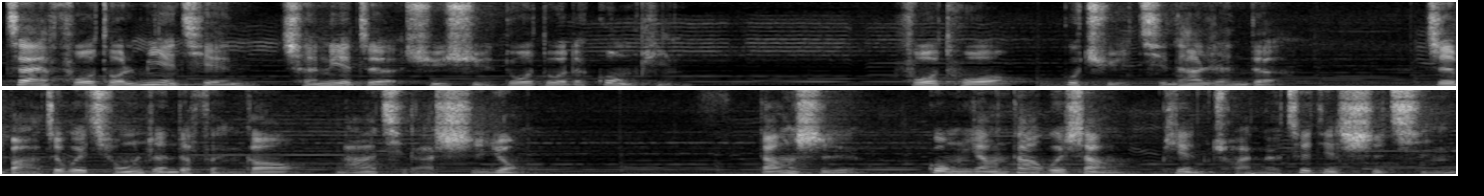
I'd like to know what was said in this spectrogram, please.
在佛陀面前陈列着许许多多的贡品，佛陀不取其他人的，只把这位穷人的粉糕拿起来食用。当时供养大会上便传了这件事情。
